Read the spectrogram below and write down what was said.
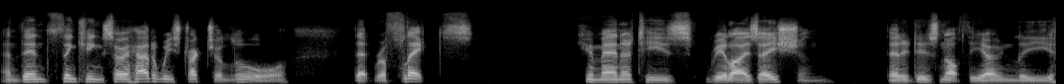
And then thinking, so how do we structure law that reflects humanity's realization that it is not the only,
